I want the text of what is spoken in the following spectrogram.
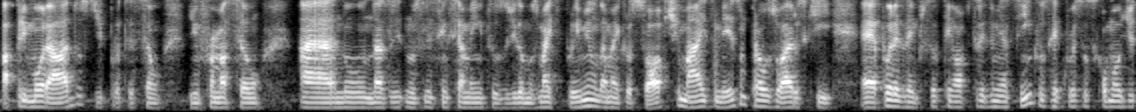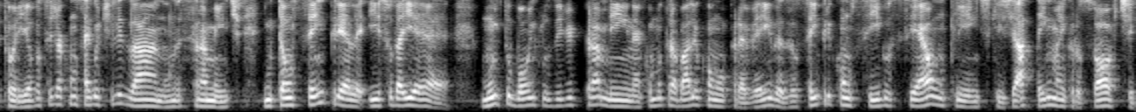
aprimorados de proteção de informação ah, no, nas, nos licenciamentos, digamos, mais premium da Microsoft, mas mesmo para usuários que, é, por exemplo, se você tem Office 365, os recursos como auditoria você já consegue utilizar, não necessariamente. Então, sempre é, isso daí é muito bom, inclusive para mim, né? Como eu trabalho como pré-vendas, eu sempre consigo, se é um cliente que já tem Microsoft,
